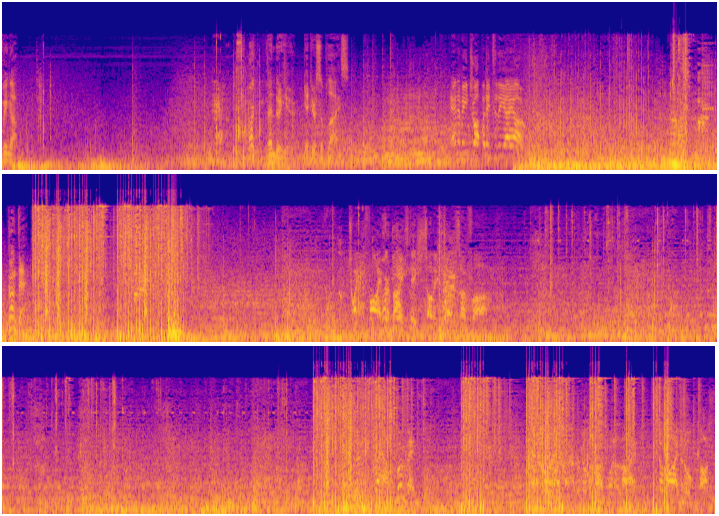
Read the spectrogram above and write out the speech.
moving up. Mark vendor here. Get your supplies. Enemy dropping into the AO. Contact. Twenty-five Mark remain. Solid work so far. alive at all costs.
